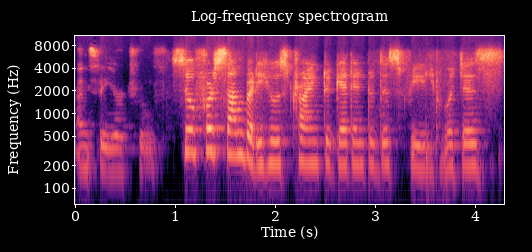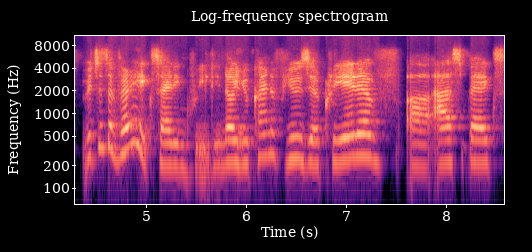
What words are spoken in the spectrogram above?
and say your truth. So for somebody who's trying to get into this field, which is which is a very exciting field, you know, you kind of use your creative uh, aspects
